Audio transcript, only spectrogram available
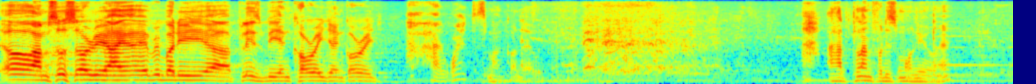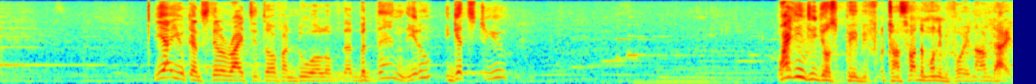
oh, I'm so sorry. I, everybody, uh, please be encouraged, encouraged. Ah, why is this man going to die with me? Ah, I had planned for this money, eh? Yeah, you can still write it off and do all of that, but then, you know, it gets to you. Why didn't he just pay before, transfer the money before he now died?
